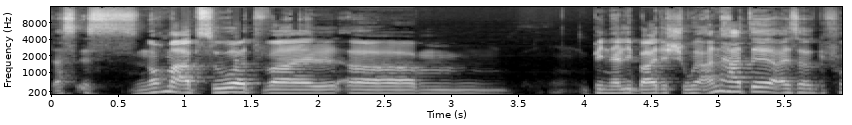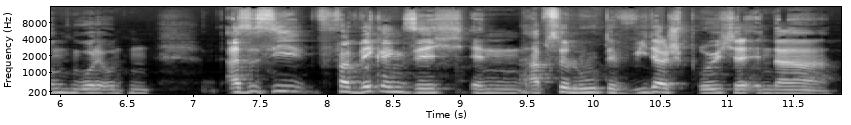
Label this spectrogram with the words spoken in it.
das ist nochmal absurd, weil ähm, Pinelli beide Schuhe anhatte, als er gefunden wurde unten also sie verwickeln sich in absolute Widersprüche in der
